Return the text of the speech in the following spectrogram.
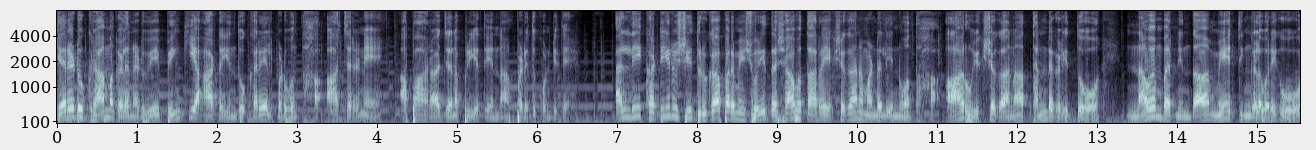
ಎರಡು ಗ್ರಾಮಗಳ ನಡುವೆ ಬೆಂಕಿಯ ಆಟ ಎಂದು ಕರೆಯಲ್ಪಡುವಂತಹ ಆಚರಣೆ ಅಪಾರ ಜನಪ್ರಿಯತೆಯನ್ನು ಪಡೆದುಕೊಂಡಿದೆ. ಅಲ್ಲಿ ಕಟೀಲು ಶ್ರೀ ದುರ್ಗಾ ಪರಮೇಶ್ವರಿ ದಶಾವತಾರ ಯಕ್ಷಗಾನ ಮಂಡಳಿ ಎನ್ನುವಂತಹ ಆರು ಯಕ್ಷಗಾನ ತಂಡಗಳಿದ್ದು ನವೆಂಬರ್ನಿಂದ ಮೇ ತಿಂಗಳವರೆಗೂ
